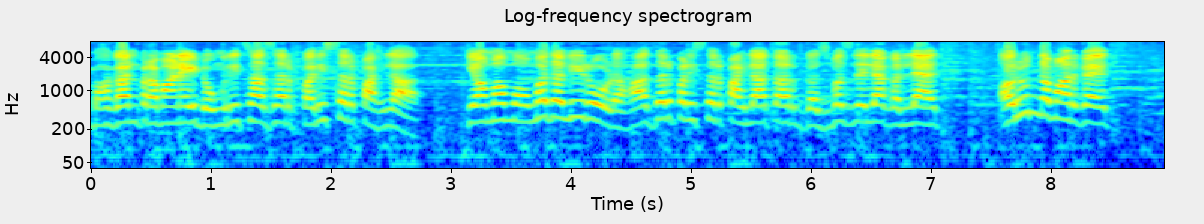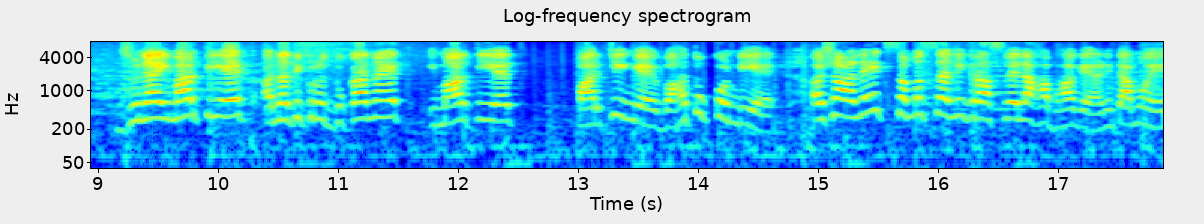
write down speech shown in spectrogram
भागांप्रमाणे डोंगरीचा जर परिसर पाहिला किंवा मग मोहम्मद अली रोड हा जर परिसर पाहिला तर गजबजलेल्या गल्ल्या आहेत. अरुंद मार्ग आहेत. जुन्या इमारती आहेत अनधिकृत दुकानं आहेत इमारती आहेत पार्किंग आहे वाहतूक कोंडी आहे. अशा अनेक समस्यांनी ग्रासलेला हा भाग आहे. आणि त्यामुळे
